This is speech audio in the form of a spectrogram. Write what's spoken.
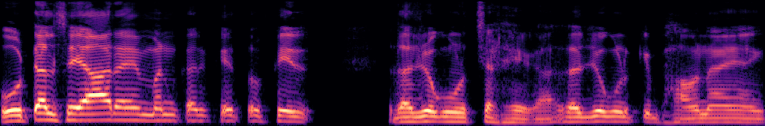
होटल से आ रहे हैं मन करके तो फिर रजोगुण चढ़ेगा, रजोगुण की भावनाएँ आएँगी।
